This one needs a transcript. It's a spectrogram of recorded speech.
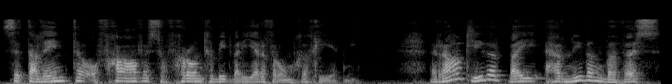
se talente of gawes of grondgebied wat die Here vir hom gegee het nie. Raak liewer by hernuwing bewus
